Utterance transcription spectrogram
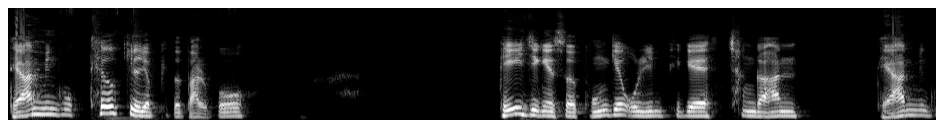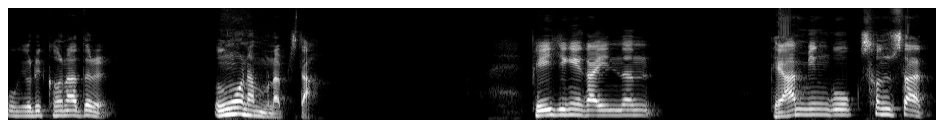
대한민국 태극기를 옆에도 달고 베이징에서 동계올림픽에 참가한 대한민국의 우리 건아들 응원 한번 합시다. 베이징에 가 있는 대한민국 선수단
